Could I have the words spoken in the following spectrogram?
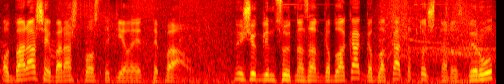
от Бараша. И Бараш просто делает ТП out. Ну, еще глимсуют назад Габлака. Габлака-то точно разберут.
